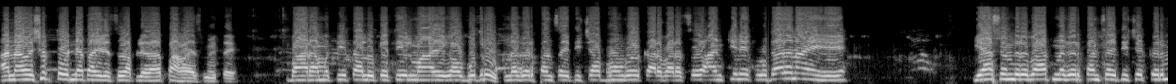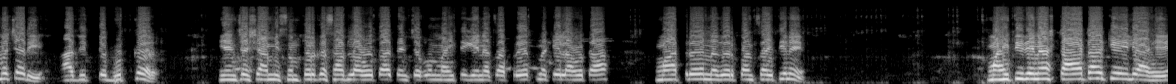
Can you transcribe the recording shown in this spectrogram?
अनावश्यक तोडण्यात आल्याचं आपल्याला पाहायला मिळतंय. बारामती तालुक्यातील माळेगाव बुद्रुक नगरपंचायतीच्या भोंगळ कारभाराचं आणखीन एक उदाहरण आहे हे. या संदर्भात नगरपंचायतीचे कर्मचारी आदित्य भुतकर यांच्याशी आम्ही संपर्क साधला होता त्यांच्याकडून माहिती घेण्याचा प्रयत्न केला होता. मात्र नगरपंचायतीने माहिती देण्यास टाळाटाळ केलेली आहे.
